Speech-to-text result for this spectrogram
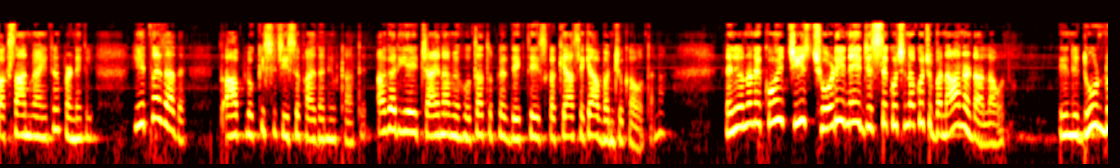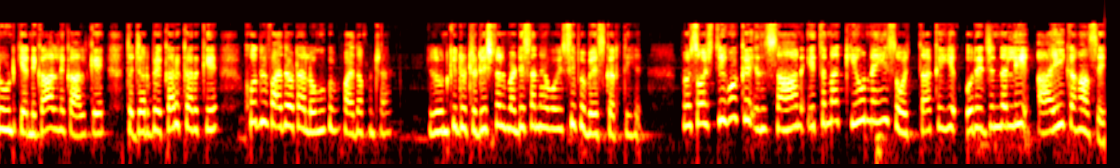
پاکستان میں آئی تھی پڑھنے کے لیے۔ یہ اتنا زیادہ ہے۔ تو آپ لوگ کسی چیز سے فائدہ نہیں اٹھاتے۔ اگر یہ چائنا میں ہوتا تو پھر دیکھتے اس کا کیا سے کیا بن چکا ہوتا نا۔ یعنی انہوں نے کوئی چیز چھوڑی نہیں جس سے کچھ نہ کچھ بنا نہ ڈالا یعنی ڈھونڈ ڈھونڈ کے، نکال نکال کے، تجربے کر کر کے خود بھی فائدہ اٹھائے لوگوں کو بھی فائدہ پہنچائے جو ان کی جو ٹریڈیشنل میڈیسن ہے وہ اسی پہ بیس کرتی ہے۔ میں سوچتی ہوں کہ انسان اتنا کیوں نہیں سوچتا کہ یہ اوریجنلی آئی کہاں سے؟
